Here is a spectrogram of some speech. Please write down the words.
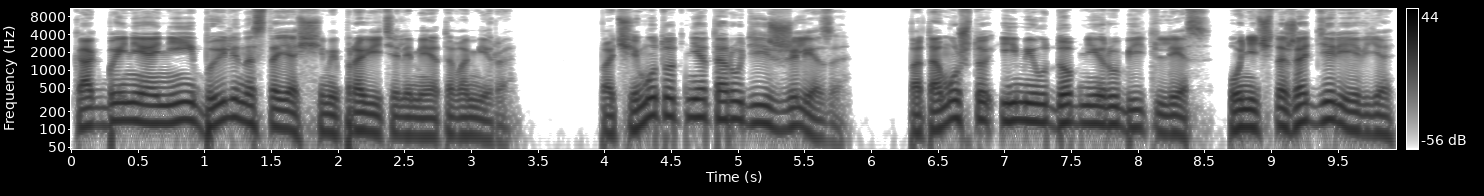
как бы не они и были настоящими правителями этого мира. Почему тут нет орудий из железа? Потому что ими удобнее рубить лес, уничтожать деревья.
